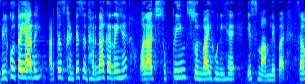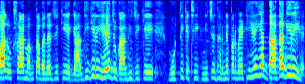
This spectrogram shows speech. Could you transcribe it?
बिल्कुल तैयार नहीं 38 घंटे से धरना कर रही हैं और आज सुप्रीम सुनवाई होनी है इस मामले पर। सवाल उठ रहा है, ममता बनर्जी की, ये गांधीगिरी है जो गांधी जी के मूर्ति के ठीक नीचे धरने पर बैठी हैं, या दादागिरी है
